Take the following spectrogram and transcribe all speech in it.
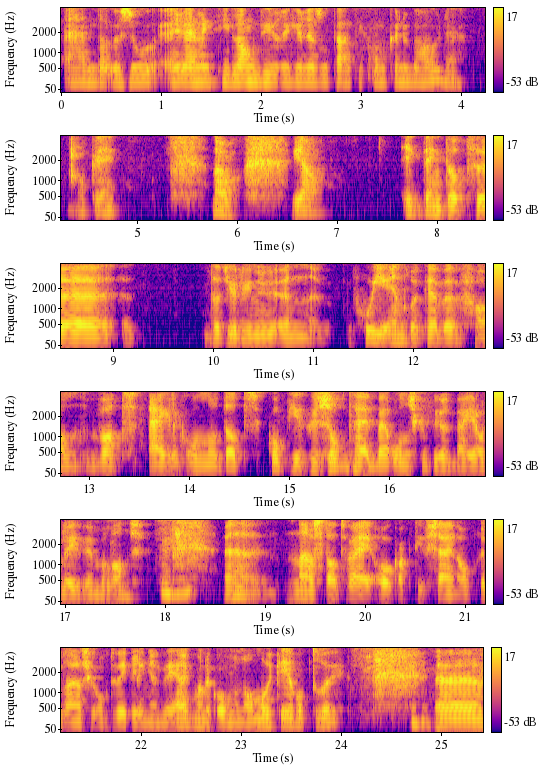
En dat we zo uiteindelijk die langdurige resultaten gewoon kunnen behouden. Oké. Nou, ja, ik denk dat, eh, dat jullie nu een goede indruk hebben van wat eigenlijk onder dat kopje gezondheid bij ons gebeurt bij jouw leven in balans. naast dat wij ook actief zijn op relatieontwikkeling en werk, maar daar komen we een andere keer op terug. Eh,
